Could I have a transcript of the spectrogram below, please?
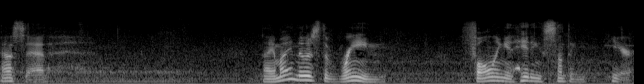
How sad. Now, you might notice the rain falling and hitting something here.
